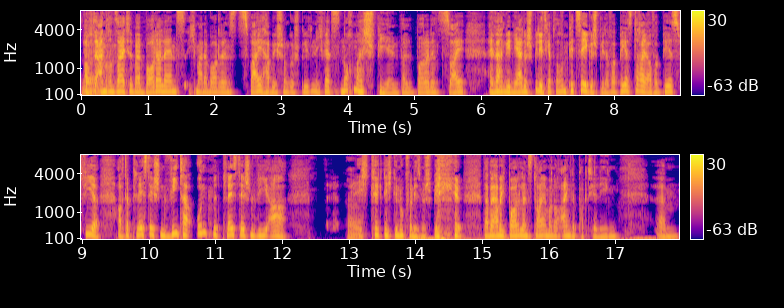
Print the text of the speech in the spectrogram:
Ja, Auf der anderen Seite bei Borderlands, ich meine, Borderlands 2 habe ich schon gespielt und ich werde es nochmal spielen, weil Borderlands 2 einfach ein geniales Spiel ist. Ich habe es auf dem PC gespielt, auf der PS3, auf der PS4, auf der PlayStation Vita und mit PlayStation VR. Ja. Ich krieg nicht genug von diesem Spiel. Dabei habe ich Borderlands 3 immer noch eingepackt hier liegen. Ähm,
